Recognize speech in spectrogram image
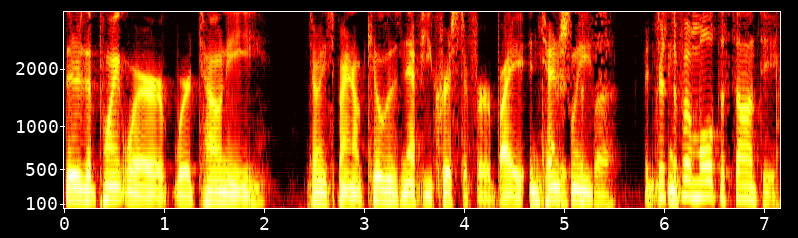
there's a point where where Tony Tony Soprano kills his nephew Christopher by intentionally. Christopher, Christopher Moltisanti.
